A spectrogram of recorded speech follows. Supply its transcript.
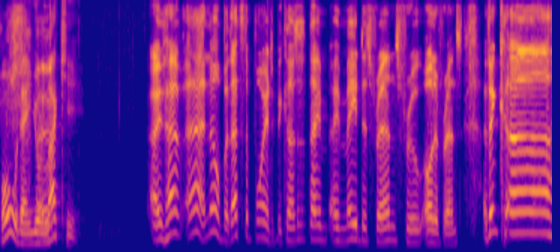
Oh, then you're Uh, lucky. I have uh, no, but that's the point because I I made these friends through other friends. I think uh,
